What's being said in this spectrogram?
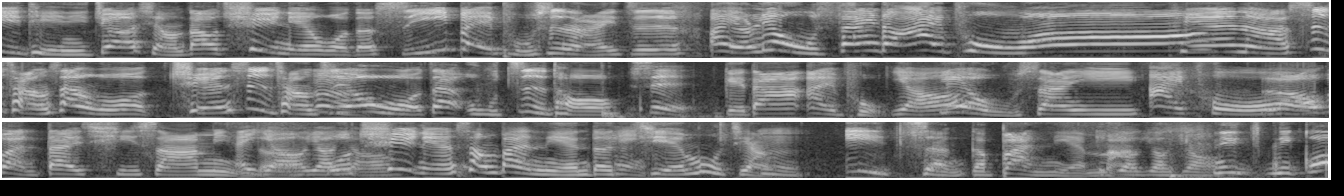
忆体，你就要想到去年我的十一倍普是哪一只？哎呦，六五三一的爱普哦，天呐，市场上我全市场只有我在五字头是。给大家爱普有。六五三一。爱普老板带七杀命的，哎有有有。我去年上半年的节目讲嗯一整个半年嘛。有有有。你你光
